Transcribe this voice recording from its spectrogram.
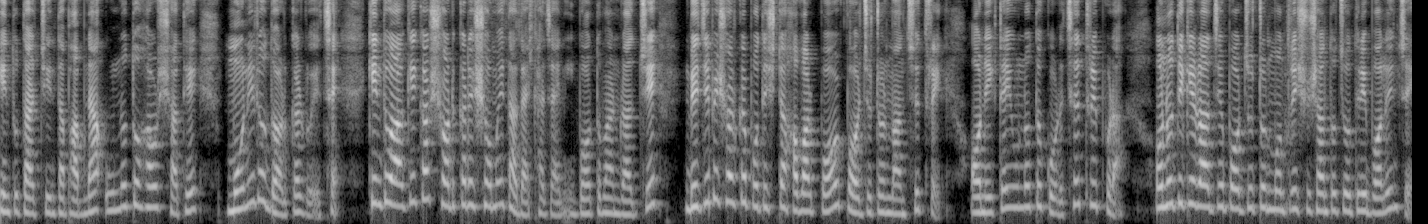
কিন্তু তার চিন্তাভাবনা উন্নত হওয়ার সাথে মনেরও দরকার রয়েছে। কিন্তু আগেকার সরকারের সময় তা দেখা যায়নি। বর্তমান রাজ্যে বিজেপি সরকার প্রতিষ্ঠা হওয়ার পর পর্যটন মানচিত্রে অনেকটাই উন্নত করেছে ত্রিপুরা। অন্যদিকে রাজ্যে পর্যটন মন্ত্রী সুশান্ত চৌধুরী বলেন যে,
